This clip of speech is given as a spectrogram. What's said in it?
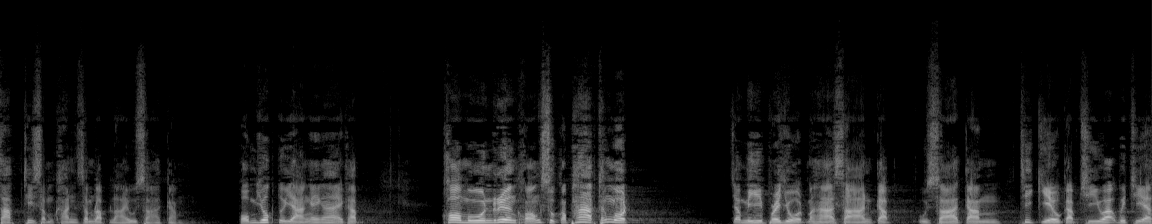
ทรัพย์ที่สำคัญสำหรับหลายอุตสาหกรรม ผมยกตัวอย่างง่าย ๆครับ ข้อมูลเรื่องของสุขภาพทั้งหมด จะมีประโยชน์มหาศาลกับ อุตสาหกรรมที่เกี่ยวกับชีววิทยา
